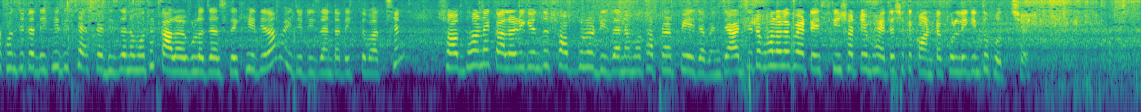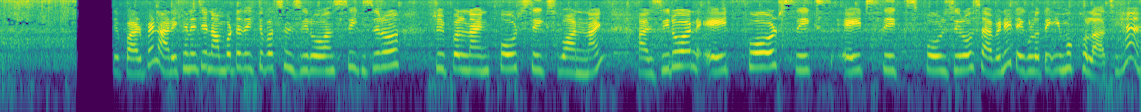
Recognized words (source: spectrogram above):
এখন যেটা দেখিয়ে দিচ্ছে একটা ডিজাইনের মধ্যে কালারগুলো জাস্ট দেখিয়ে দিলাম। এই যে ডিজাইনটা দেখতে পাচ্ছেন সব ধরনের কালারই কিন্তু সবগুলো ডিজাইনের মধ্যে আপনারা পেয়ে যাবেন। যার যেটা ভালো লাগবে একটা স্ক্রিনশট নিয়ে ভাইদের সাথে কন্ট্যাক্ট করলেই কিন্তু হচ্ছে। দিতে পারবেন। আর এখানে যে নাম্বারটা দেখতে পাচ্ছেন, zero one six zero triple nine four six one nine আর zero one eight four six eight six four zero seven eight, এগুলোতে ইমো খোলা আছে। হ্যাঁ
